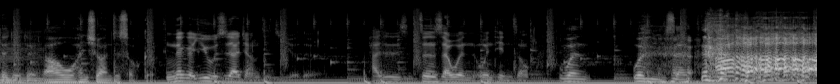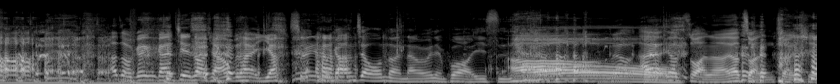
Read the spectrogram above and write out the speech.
对对对。然后我很喜欢这首歌。你那个 You 是在讲自己的，对？还是真的是在问问听众？问。问女生，他 怎么跟刚才介绍起来不太一样，所以你们刚刚叫我暖男，我有点不好意思。哦，哎，要转啊，要转转型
